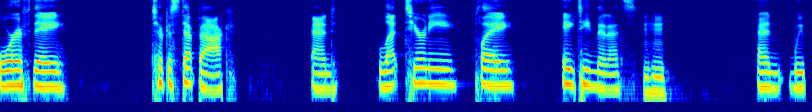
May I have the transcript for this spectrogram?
or if they took a step back and let Tierney play 18 minutes Mhm. and we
